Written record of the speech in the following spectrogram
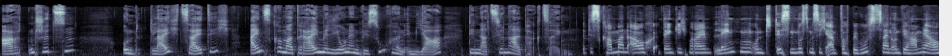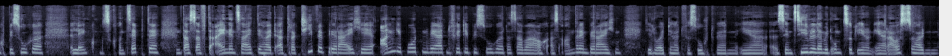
Arten schützen und gleichzeitig 1,3 Millionen Besuchern im Jahr den Nationalpark zeigen. Das kann man auch, denke ich mal, lenken und dessen muss man sich einfach bewusst sein. Und wir haben ja auch Besucherlenkungskonzepte, dass auf der einen Seite halt attraktive Bereiche angeboten werden für die Besucher, dass aber auch aus anderen Bereichen die Leute halt versucht werden, eher sensibel damit umzugehen und eher rauszuhalten.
